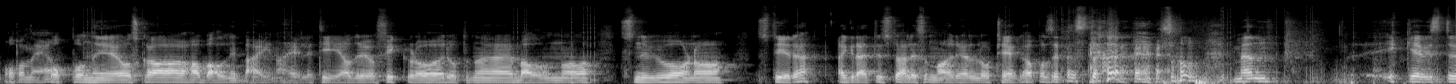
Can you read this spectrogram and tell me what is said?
Opp og ned. ja. opp og ned og skal ha ballen i beina hele tida. Drive og fikle og rote med ballen og snu og ordne og styre. Det er greit hvis du er sånn Mariel Ortega på sitt beste, Så, men ikke hvis du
